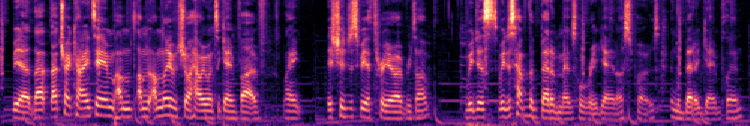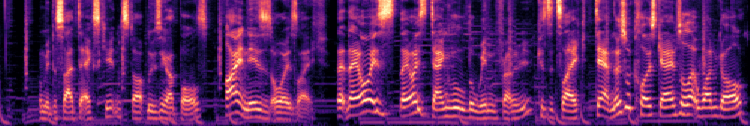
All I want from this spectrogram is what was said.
But yeah, that, that Trey Carney team, I'm, I'm, I'm not even sure how we went to game five. Like, it should just be a 3-0 every time. We just we just have the better mental regain, I suppose, and the better game plan when we decide to execute and stop losing our balls. Pioneers is always like they, always they always dangle the win in front of you because it's like, damn, those were close games, all that one goal,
